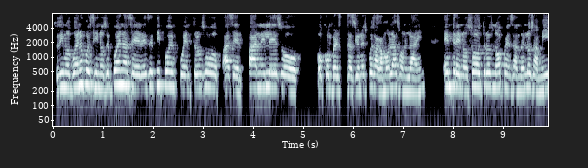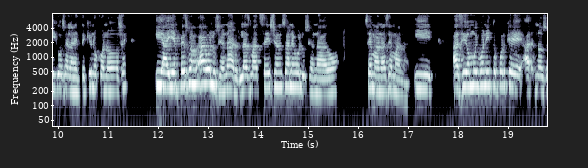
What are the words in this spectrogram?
Entonces dijimos, bueno, pues si no se pueden hacer ese tipo de encuentros o hacer paneles o, o conversaciones, pues hagámoslas online entre nosotros, ¿no? Pensando en los amigos, en la gente que uno conoce. Y ahí empezó a evolucionar. Las Math Sessions han evolucionado semana a semana. Y ha sido muy bonito porque ah, nos,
